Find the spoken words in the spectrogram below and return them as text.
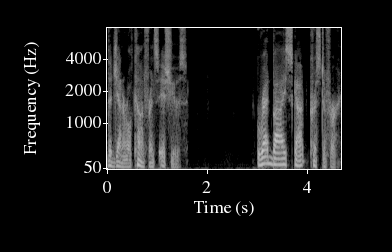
the General Conference issues. Read by Scott Christopher.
